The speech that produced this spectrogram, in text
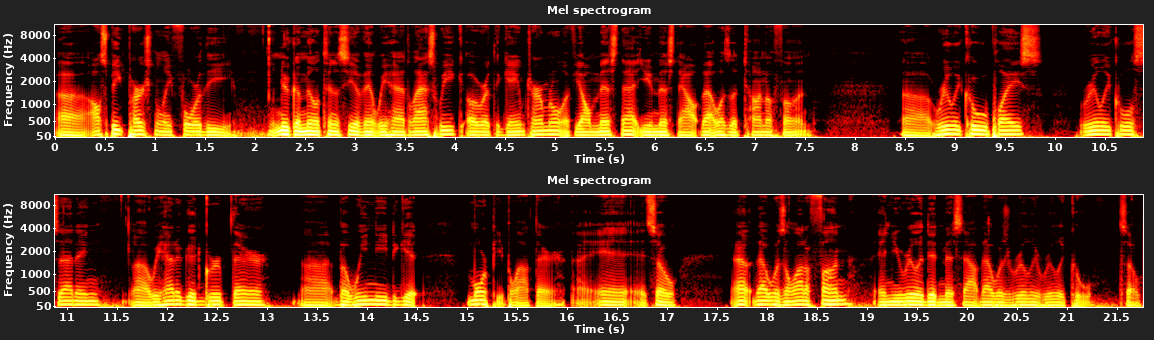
Uh, I'll speak personally for the NUCA Middle Tennessee event we had last week over at the game terminal. If y'all missed that, you missed out. That was a ton of fun. Uh, really cool place, really cool setting. Uh, we had a good group there, uh, but we need to get more people out there. Uh, and so that, that was a lot of fun, and you really did miss out. That was really really cool. So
